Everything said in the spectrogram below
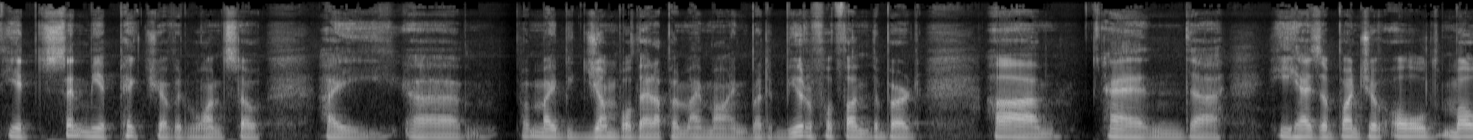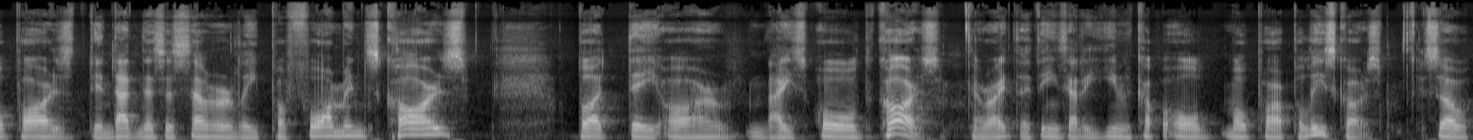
He had sent me a picture of it once, so I uh, might be jumbled that up in my mind. But a beautiful Thunderbird. Um, and uh, he has a bunch of old Mopars. They're not necessarily performance cars, but they are nice old cars. All right, I think he's got even a couple old Mopar police cars. So,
